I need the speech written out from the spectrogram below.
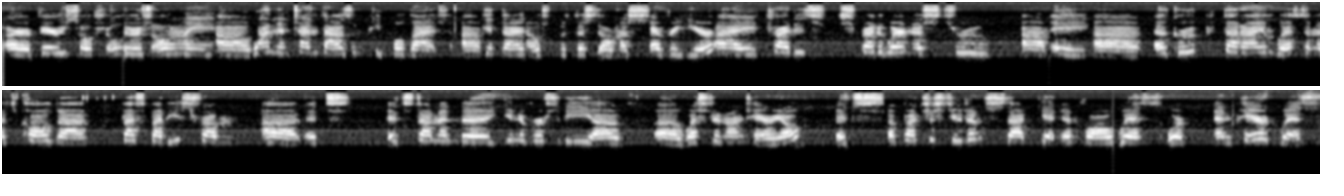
are very social. There's only uh, one in ten thousand people that uh, get diagnosed with this illness every year. I try to spread spread awareness through um, a uh, a group that I am with, and it's called uh, Best Buddies. From uh, it's it's done in the University of uh, Western Ontario. It's a bunch of students that get involved with or and paired with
